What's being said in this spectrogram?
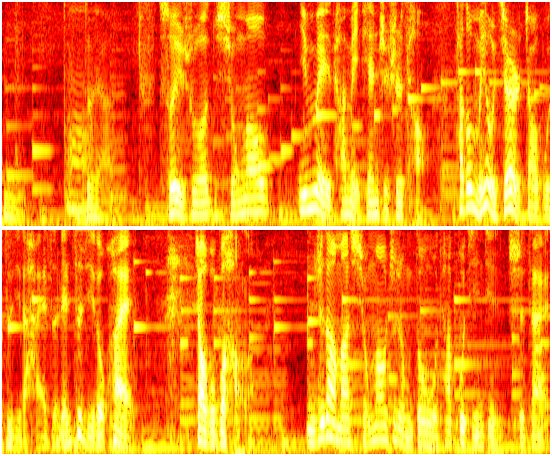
嗯，嗯，对啊，所以说熊猫，因为它每天只吃草，它都没有劲儿照顾自己的孩子，连自己都快照顾不好了。你知道吗？熊猫这种动物，它不仅仅是在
